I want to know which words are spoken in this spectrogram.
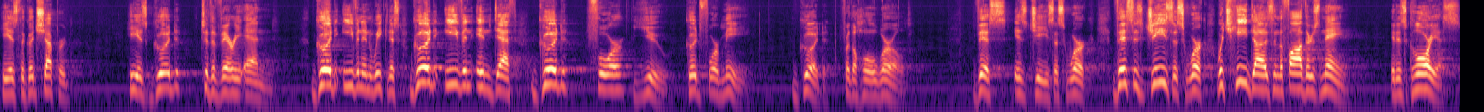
He is the Good Shepherd. He is good to the very end. Good even in weakness, good even in death, good for you, good for me, good for the whole world. This is Jesus' work. This is Jesus' work, which he does in the Father's name. It is glorious.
